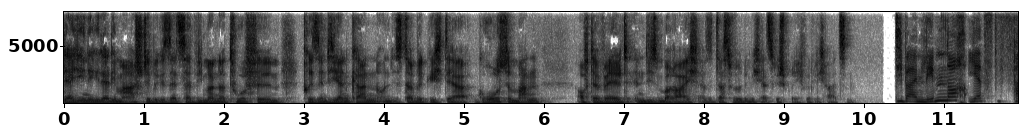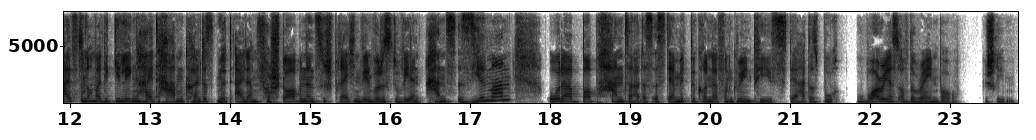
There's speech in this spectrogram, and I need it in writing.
derjenige, der die Maßstäbe gesetzt hat, wie man Naturfilm präsentieren kann und ist da wirklich der große Mann auf der Welt in diesem Bereich. Also das würde mich als Gespräch wirklich reizen. Die beiden leben noch. Jetzt, falls du noch mal die Gelegenheit haben könntest, mit einem Verstorbenen zu sprechen, wen würdest du wählen? Hans Sielmann oder Bob Hunter? Das ist der Mitbegründer von Greenpeace. Der hat das Buch Warriors of the Rainbow geschrieben.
